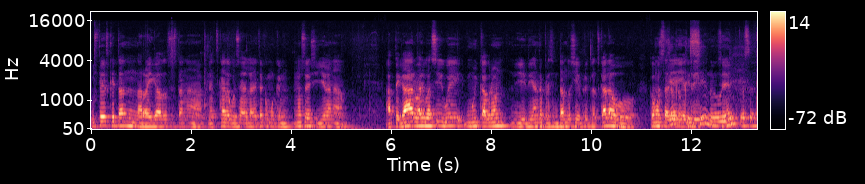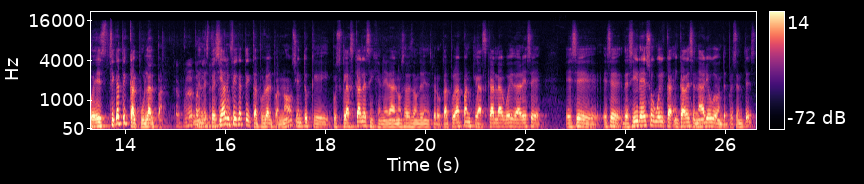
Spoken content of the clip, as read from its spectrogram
ustedes qué tan arraigados están a Tlaxcala, güey? O sea, la neta, como que no sé si llegan a, a pegar o algo así, güey, muy cabrón, irían representando siempre Tlaxcala o cómo Pues, estaría yo ahí el sí, ¿no, güey? O sea, Pues fíjate Calpulalpan. Calpulalpan En en especial, fíjate Calpulalpan, ¿no? Siento que, pues, Tlaxcala es en general, no sabes de dónde vienes, pero Calpulalpan, Tlaxcala, güey, dar ese, ese, ese, decir eso, güey, ca- en cada escenario güey, donde te presentes,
